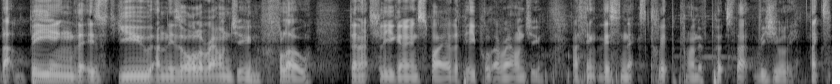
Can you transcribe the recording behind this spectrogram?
that being that is you and is all around you flow, then actually you're going to inspire the people around you. I think this next clip kind of puts that visually. Thanks.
